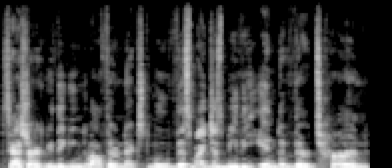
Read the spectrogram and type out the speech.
Sky Striker, thinking about their next move. This might just be the end of their turn.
